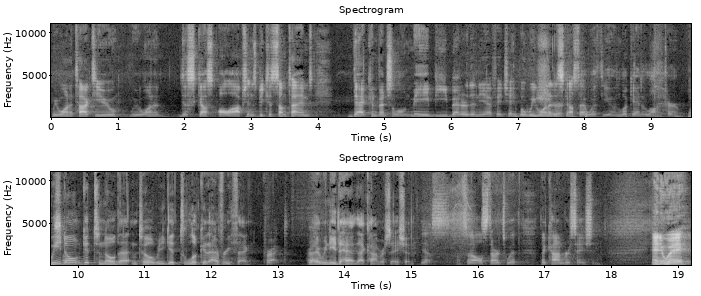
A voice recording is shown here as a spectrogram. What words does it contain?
We want to talk to you. We want to discuss all options because sometimes that conventional loan may be better than the FHA, but we want to discuss that with you and look at it long term. We don't get to know that until we get to look at everything, Correct. right? We need to have that conversation. Yes. So it all starts with the conversation. Anyway,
